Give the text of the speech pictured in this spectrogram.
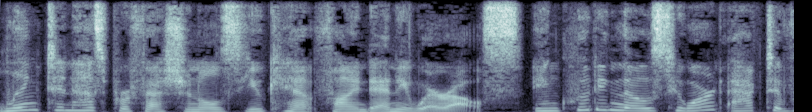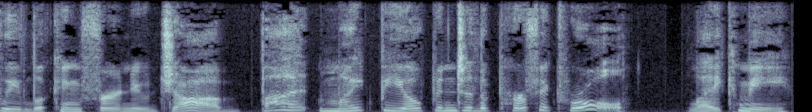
LinkedIn has professionals you can't find anywhere else, including those who aren't actively looking for a new job but might be open to the perfect role, like me.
